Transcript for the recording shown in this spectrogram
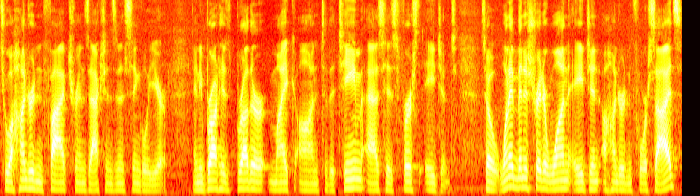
to 105 transactions in a single year. And he brought his brother Mike on to the team as his first agent. So one administrator, one agent, 104 sides.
